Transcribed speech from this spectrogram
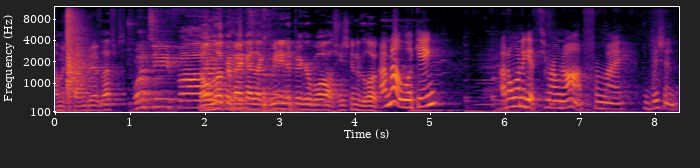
How much time do we have left? 25. Don't look, Rebecca. Like, we need a bigger wall. She's gonna look. I'm not looking. I don't want to get thrown off from my vision.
